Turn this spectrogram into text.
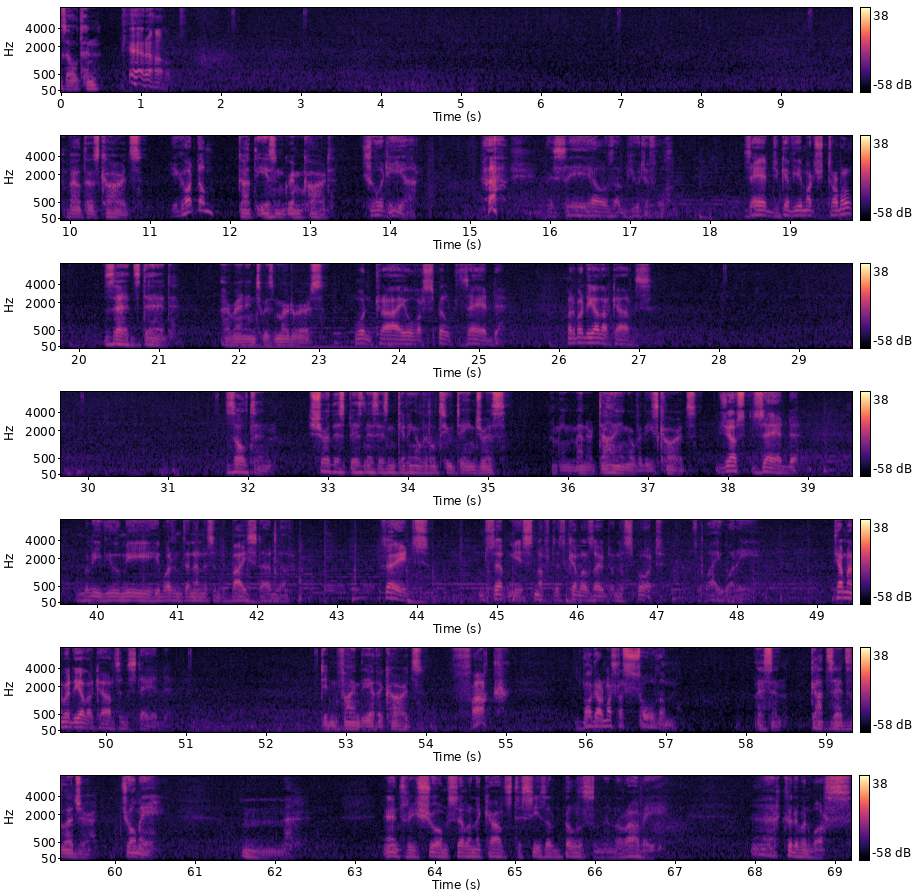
Zoltan. Geralt. About those cards. You got them? Got the Isengrim card. Show it here. Ha! The say elves are beautiful. Zed give you much trouble? Zed's dead. I ran into his murderers. Won't cry over spilt Zed. What about the other cards? Zoltan, sure this business isn't getting a little too dangerous? I mean, men are dying over these cards. Just Zed. Believe you me, he wasn't an innocent bystander. Besides, I'm certain he snuffed his killers out on the spot, so why worry? Tell me about the other cards instead. Didn't find the other cards. Fuck! Bugger must have sold them. Listen, got Zed's ledger. Show me. Hmm. Entries show him selling the cards to Caesar Bilson in Ravi. Ah, could have been worse.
